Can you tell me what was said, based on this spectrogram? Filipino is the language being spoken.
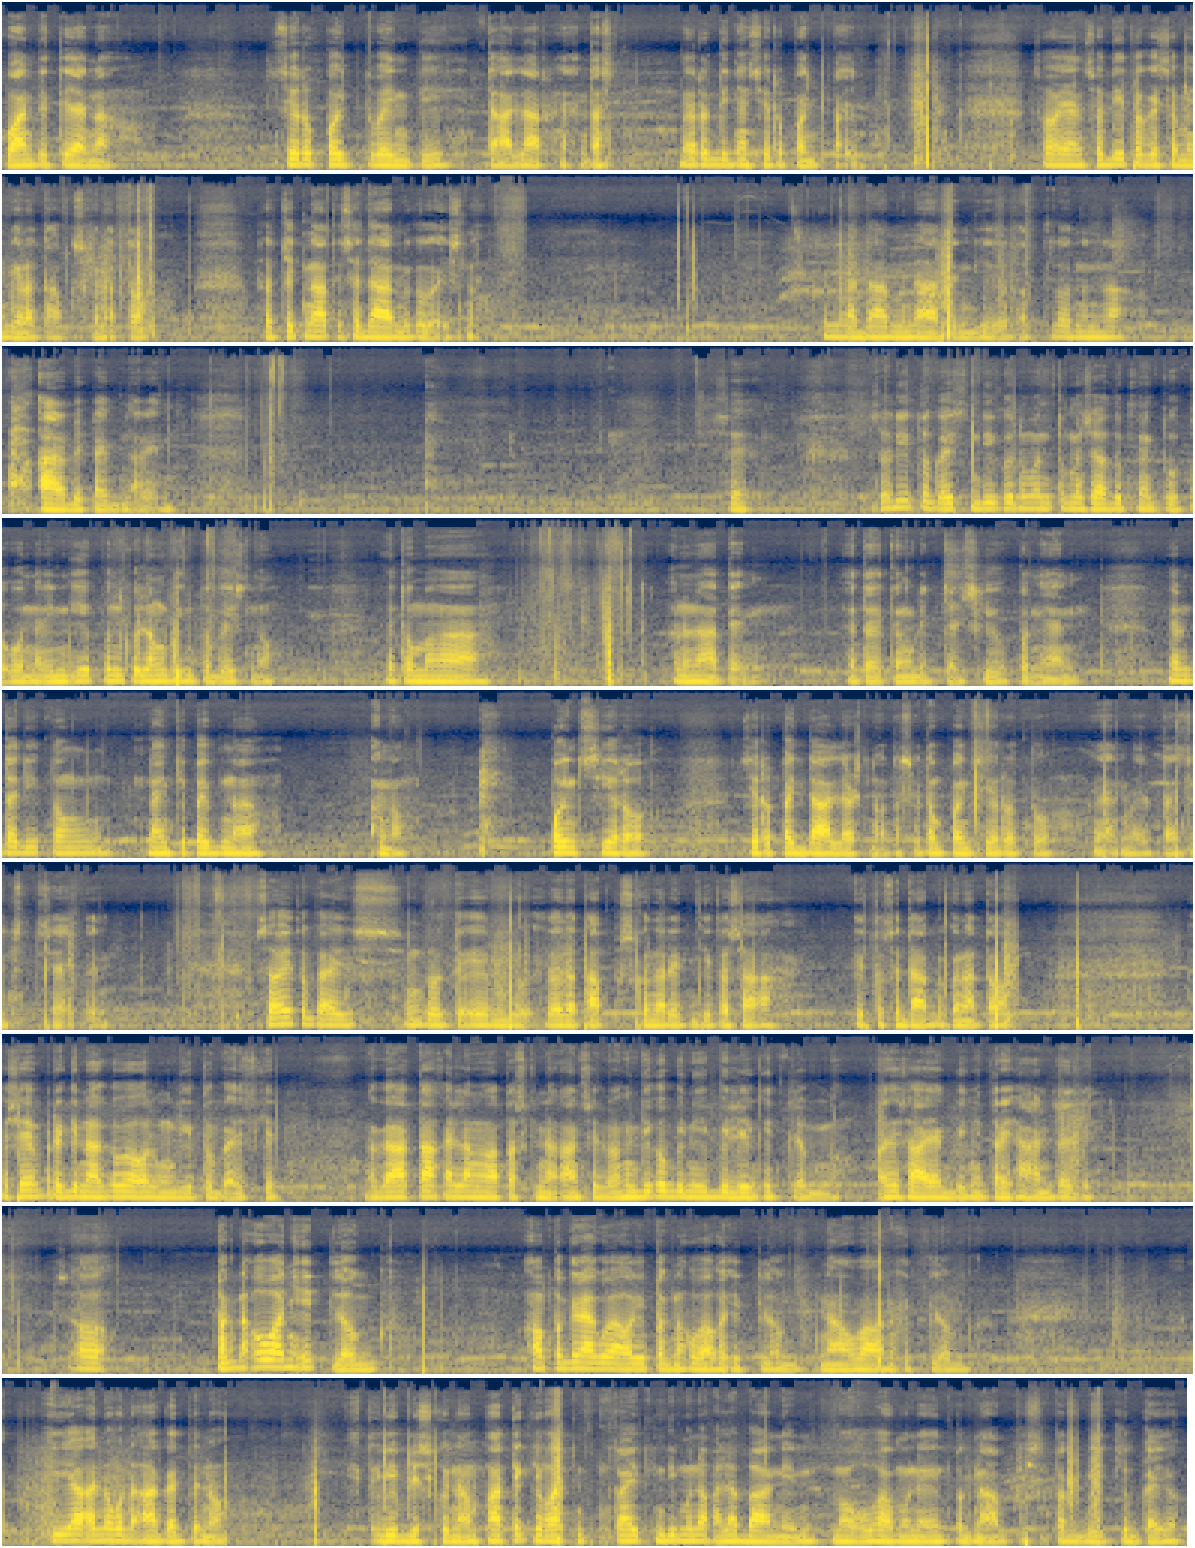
quantity yan na 0.20 dollar. Ayan, tapos meron din yan 0.5 so ayan. So dito guys sabihin ko natapos ko na to. So check natin sa dami ko guys no? Yung mga dami natin dito tatlo na na. RB5 na rin. So ayan. So dito guys, hindi ko naman to masyado pinagtutuunan. Iniipon ko lang din to guys, no. Itong mga ano natin. Ito itong recharge coupon na yan. Meron tayo ditong 95 na ano 0.0 05 dollars no. Tapos itong 0.02. Yan, meron tayo 67. So ito guys, yung road to MU, ito natapos ko na rin dito sa dito sa dami ko na to. Kasi syempre ginagawa ko lang dito guys, nag-aatake lang ako tapos kinakancel ko. Hindi ko binibili yung itlog, no? Kasi sayang din yung 300 eh. So, pag nakuha niyo itlog, o pag ginagawa ko, pag nakuha ko itlog, nakuha ko ng itlog, iaano ko na agad to, no? Ito, ibiblis ko na. Matik yung kahit, kahit hindi mo na kalabanin, makukuha mo na yun pag na-uplis, pag itlog kayo.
